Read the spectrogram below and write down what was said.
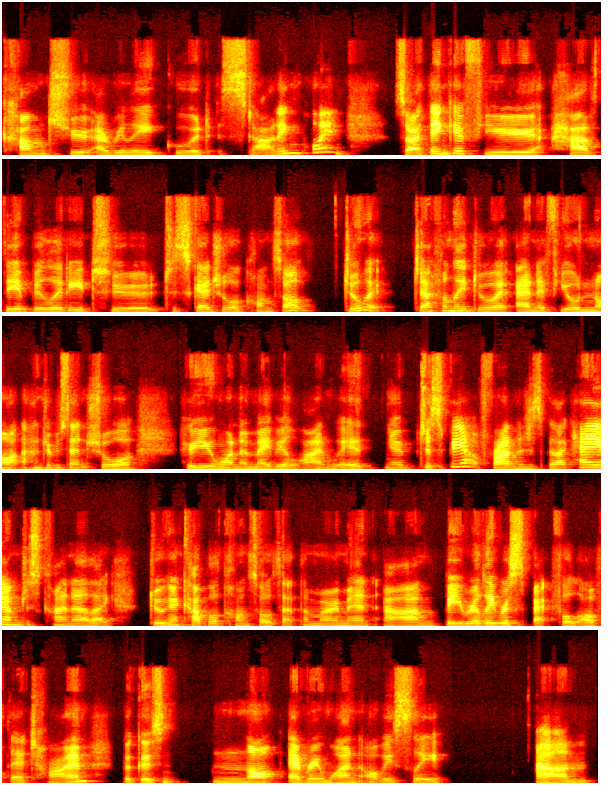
come to a really good starting point. So I think if you have the ability to to schedule a consult, do it. Definitely do it. And if you're not 100% sure who you want to maybe align with, you know, just be upfront and just be like, hey, I'm just kind of like doing a couple of consults at the moment. Um, be really respectful of their time because not everyone obviously um,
